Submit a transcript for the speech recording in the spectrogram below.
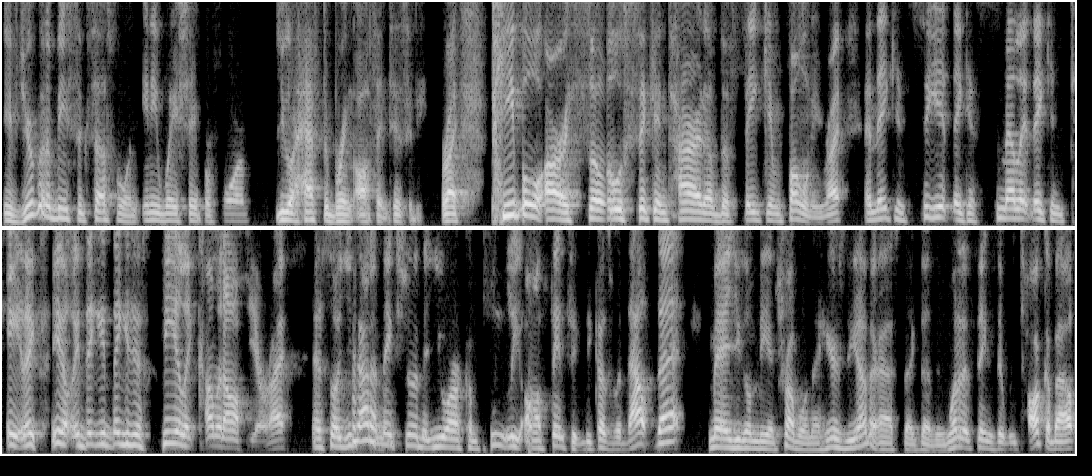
if you're going to be successful in any way, shape, or form, you're going to have to bring authenticity, right? People are so sick and tired of the fake and phony, right? And they can see it, they can smell it, they can taste it, you know, they, they can just feel it coming off you, right? And so you got to make sure that you are completely authentic because without that, man, you're going to be in trouble. Now, here's the other aspect of it. One of the things that we talk about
